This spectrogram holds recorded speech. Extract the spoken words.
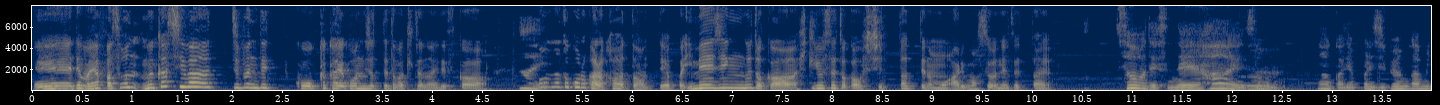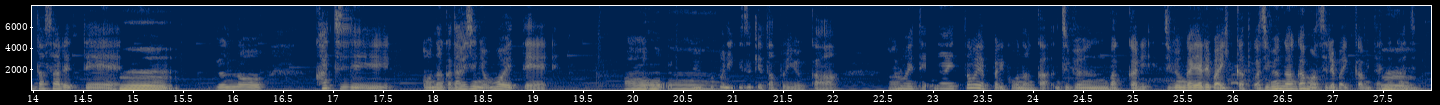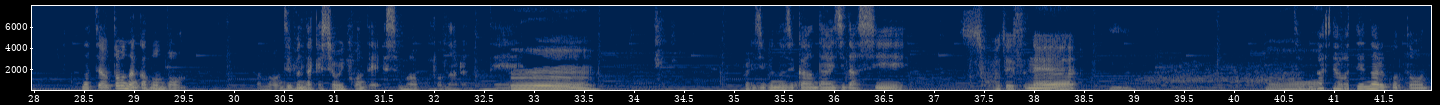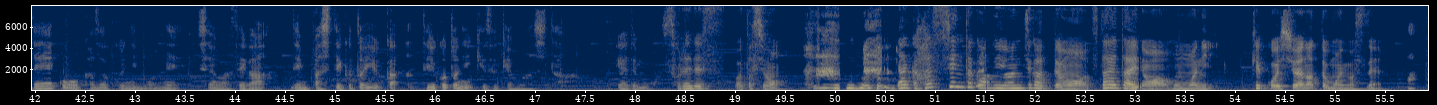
えー、でもやっぱそん昔は自分でこう抱え込んじゃってたわけじゃないですか。はい。こんなところから変わったのってやっぱイメージングとか引き寄せとかを知ったっていうのもありますよね、絶対。そうですね。はい、うん。そう。なんかやっぱり自分が満たされて、うん。自分の価値をなんか大事に思えてあ思うということーに気づけたというか、思えていないとやっぱりこうなんか自分ばっかり自分がやればいいかとか自分が我慢すればいいかみたいな感じになっちゃうと、なんかどんどんあの自分だけ背負い込んでしまうことになるので、やっうん。ぱり自分の時間大事だし、そうですね。うん、うん自分が幸せになることでこう家族にもね幸せが伝播していくというかっていうことに気づけました。いやでもそれです。私も。なんか発信とかは微妙に違っても伝えたいのはほんまに結構一緒やなって思いますね、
